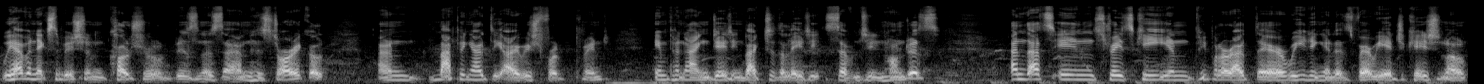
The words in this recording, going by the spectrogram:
we have an exhibition, cultural, business, and historical, and mapping out the Irish footprint in Penang dating back to the late 1700s. And that's in Straits Quay, and people are out there reading it. It's very educational.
